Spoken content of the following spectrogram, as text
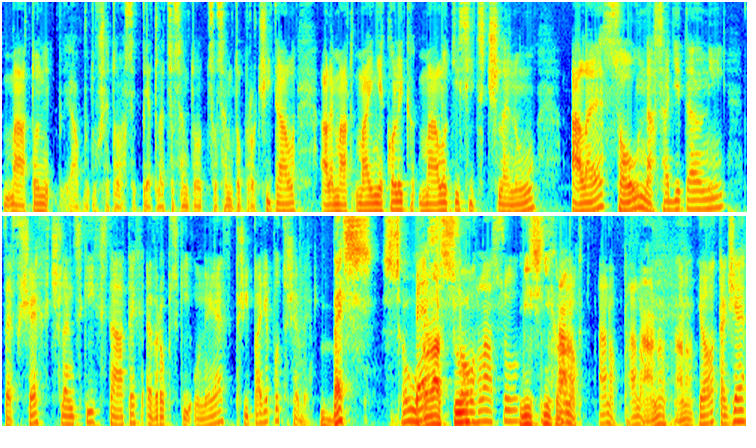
má to, já, už je to asi pět let, co jsem to, co jsem to pročítal, ale má, mají několik málo tisíc členů, ale jsou nasaditelní ve všech členských státech Evropské unie v případě potřeby. Bez souhlasu, Bez souhlasu místních vlád. Ano, ano, ano. Ano, ano. Jo, takže,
